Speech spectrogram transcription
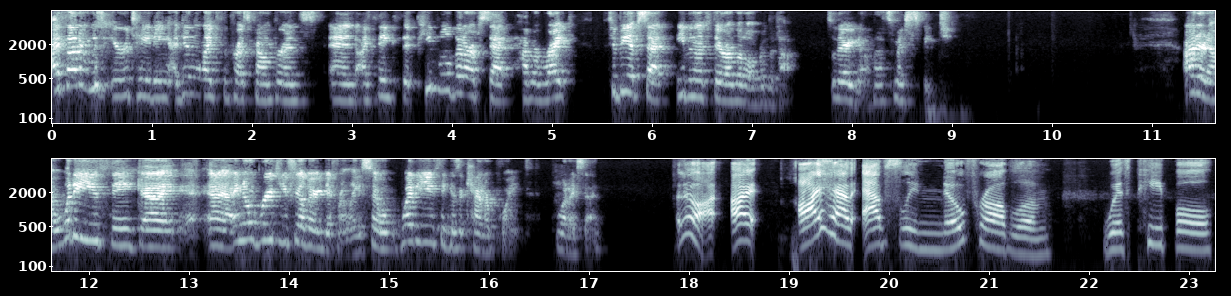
I thought it was irritating. I didn't like the press conference, and I think that people that are upset have a right to be upset, even if they're a little over the top. So there you go. That's my speech. I don't know. What do you think? Uh, I know, Ruth, you feel very differently. So what do you think is a counterpoint to what I said? No, I, I I have absolutely no problem with people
